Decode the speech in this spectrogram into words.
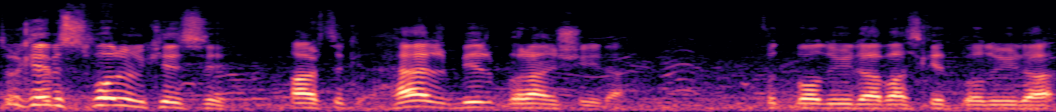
Türkiye bir spor ülkesi. Artık her bir branşıyla, futboluyla, basketboluyla,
